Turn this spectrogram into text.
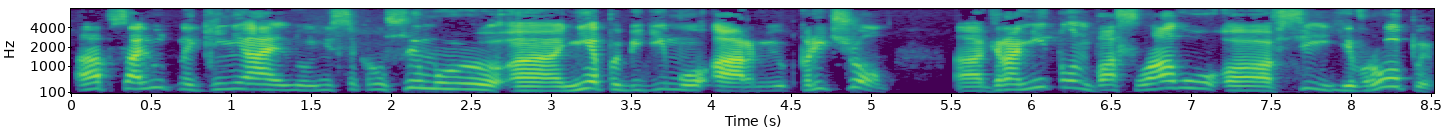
абсолютно гениальную, несокрушимую, э, непобедимую армию. Причем громит он во славу всей Европы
